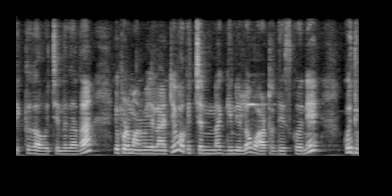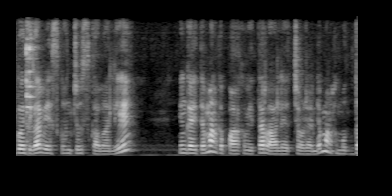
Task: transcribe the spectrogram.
తిక్కుగా వచ్చింది కదా. ఇప్పుడు మనం ఇలాంటి ఒక చిన్న గిన్నెలో వాటర్ తీసుకొని కొద్ది కొద్దిగా వేసుకొని చూసుకోవాలి. ఇంకైతే మనకు పాకం అయితే రాలేదు చూడండి. మనకు ముద్ద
